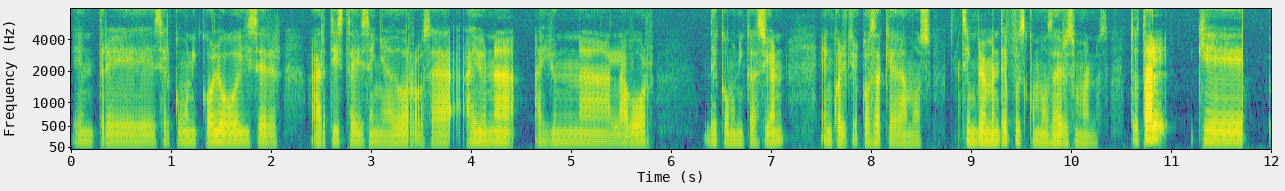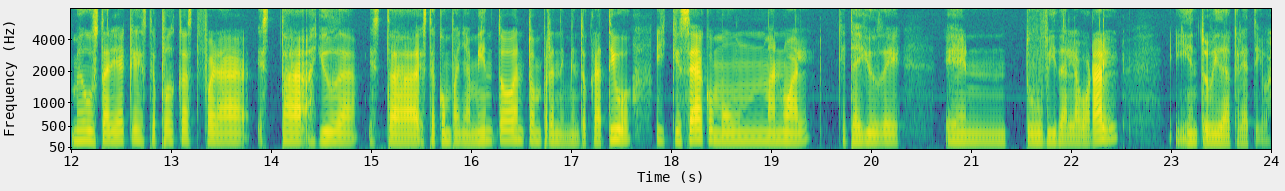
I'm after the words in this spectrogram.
entre ser comunicólogo y ser artista, diseñador, o sea, hay una, hay una labor de comunicación en cualquier cosa que hagamos, simplemente pues como seres humanos. Total, que me gustaría que este podcast fuera esta ayuda, esta, este acompañamiento en tu emprendimiento creativo y que sea como un manual que te ayude en tu vida laboral y en tu vida creativa.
